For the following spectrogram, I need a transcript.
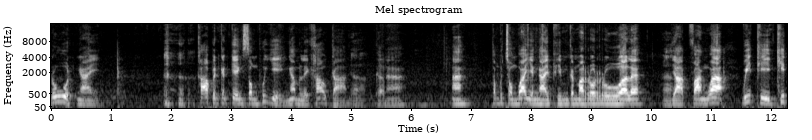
รูดไงเขาเอาเป็นกางเกงทรงผู้หญิงอะมันเลยเข้ากันอ่าครับ นะอะท่านผู้ชมว่ายังไงพิมพ์กันมารัวๆเลยอ่า อยากฟังว่าวิธีคิด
